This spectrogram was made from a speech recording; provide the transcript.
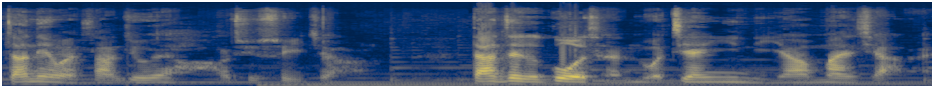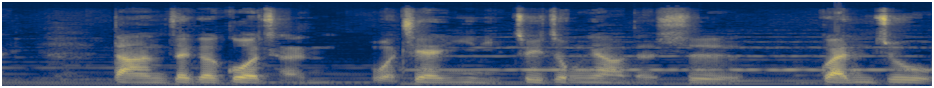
当天晚上就会好好去睡觉。当然，这个过程我建议你要慢下来。当然，这个过程我建议你最重要的是关注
